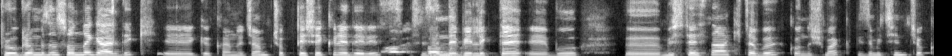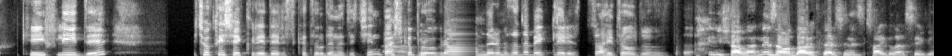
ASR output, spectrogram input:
programımızın sonuna geldik e, Gökhan Hocam. Çok teşekkür ederiz. Aa, Sizinle birlikte e, bu e, müstesna kitabı konuşmak bizim için çok keyifliydi. Çok teşekkür ederiz katıldığınız için. Başka Aa, programlarımıza da bekleriz zahit olduğunuzda. İnşallah. Ne zaman davet ederseniz saygılar, sevgiler.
